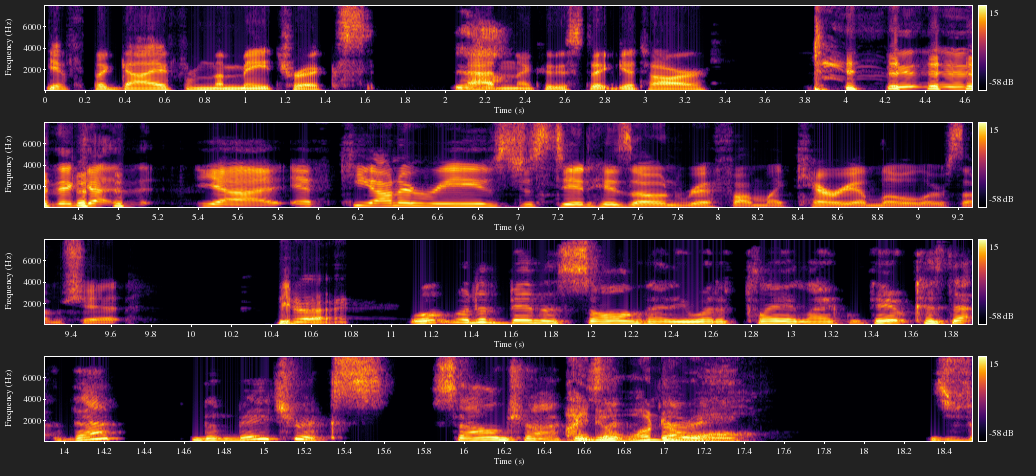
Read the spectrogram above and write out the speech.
if the guy from the Matrix Yeah. had an acoustic guitar. the, the guy, yeah, if Keanu Reeves just did his own riff on like Carrie and Lowell or some shit. Yeah. What would have been a song that he would have played like because that that the Matrix soundtrack I is know like very, Wonderwall. is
